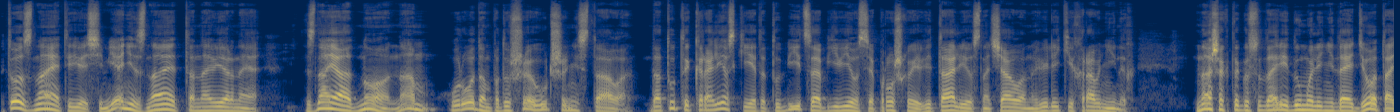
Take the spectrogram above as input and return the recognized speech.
Кто знает ее? Семья не знает-то, наверное. Зная одно, нам, уродам, по душе лучше не стало. Да тут и королевский этот убийца объявился прошлой Виталию сначала на Великих Равнинах. Наших-то государей думали не дойдет, а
